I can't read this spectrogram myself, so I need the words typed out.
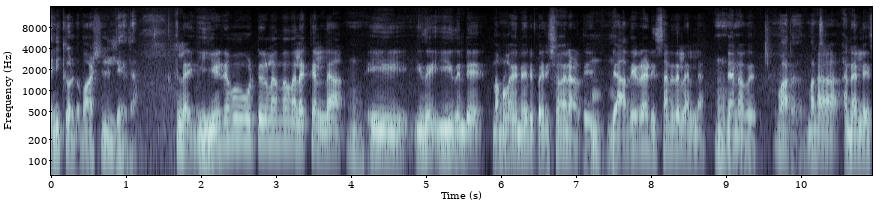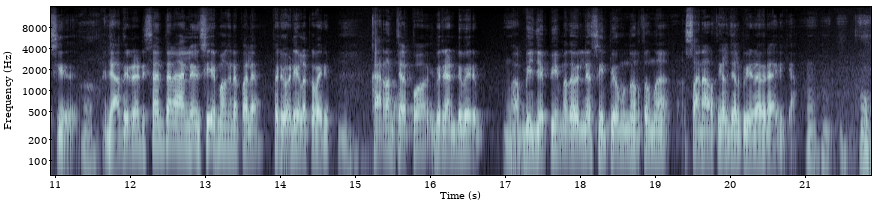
എനിക്കുണ്ട് മാഷിനില്ലേ അല്ല ഈഴവ് വോട്ടുകൾ എന്ന നിലക്കല്ല ഈ ഇത് ഈ ഇതിന്റെ നമ്മൾ അതിന്റെ ഒരു പരിശോധന നടത്തി. ജാതിയുടെ അടിസ്ഥാനത്തിലല്ല ഞാനത് അനലൈസ് ചെയ്ത്. ജാതിയുടെ അടിസ്ഥാനത്തിൽ അനലൈസ് ചെയ്യുമ്പോൾ അങ്ങനെ പല പരിപാടികളൊക്കെ വരും. കാരണം ചിലപ്പോൾ ഇവർ രണ്ടുപേരും ബി ജെ പിയും അതുപോലെ സി പി എമ്മും നിർത്തുന്ന സ്ഥാനാർത്ഥികൾ ചിലപ്പോൾ ഇഴവരായിരിക്കാം ഉം.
